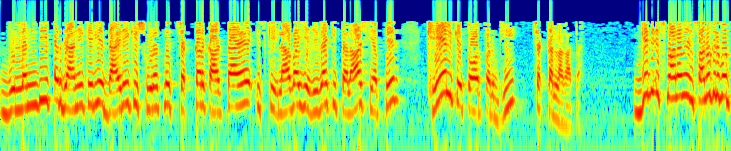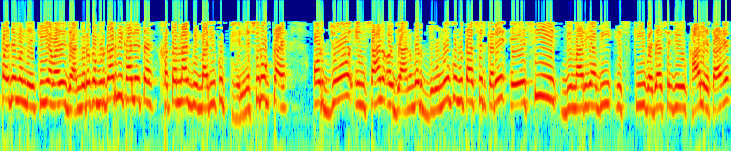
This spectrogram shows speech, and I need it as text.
بلندی پر جانے کے لیے دائرے کی صورت میں چکر کاٹتا ہے۔ اس کے علاوہ یہ غذا کی تلاش یا پھر کھیل کے طور پر بھی چکر لگاتا ہے۔ گد اس معنی میں انسانوں کے لیے بہت فائدہ مند ہے کہ یہ ہمارے جانوروں کا مردار بھی کھا لیتا ہے۔ خطرناک بیماریوں کو پھیلنے سے روکتا ہے۔ اور جو انسان اور جانور دونوں کو متاثر کرے ایسی بیماریاں بھی اس کی وجہ سے جو کھا لیتا ہے،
